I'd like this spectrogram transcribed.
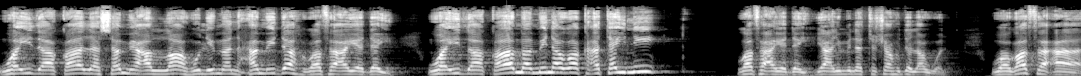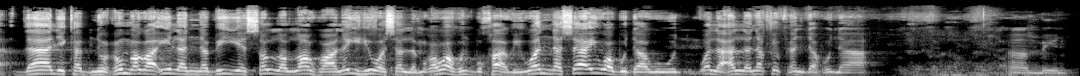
وإذا قال سمع الله لمن حمده رفع يديه. وإذا قام من الركعتين رفع يديه. يعني من التشهد الأول. ورفع ذلك ابن عمر إلى النبي صلى الله عليه وسلم رواه البخاري والنسائي وأبو داود ولعل نقف عند هنا. آمين.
